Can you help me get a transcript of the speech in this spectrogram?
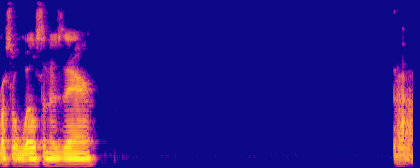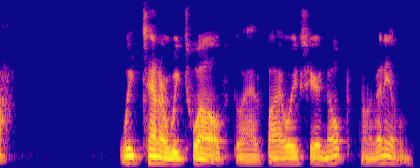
Russell Wilson is there. Ah. Week 10 or week 12. Do I have bye weeks here? Nope. I don't have any of them.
